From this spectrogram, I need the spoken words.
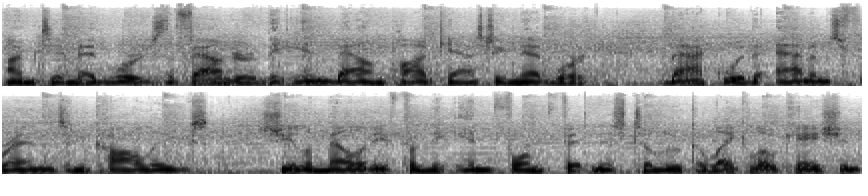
I'm Tim Edwards, the founder of the Inbound Podcasting Network, back with Adam's friends and colleagues, Sheila Melody from the Inform Fitness Toluca Lake location,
